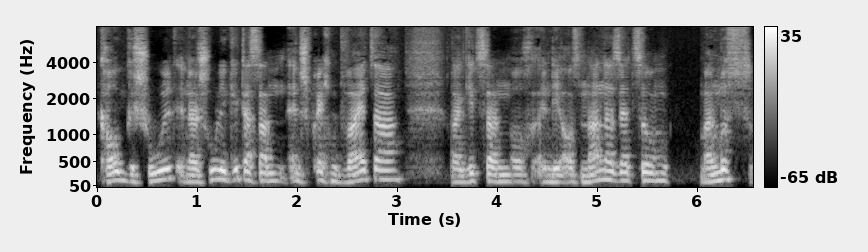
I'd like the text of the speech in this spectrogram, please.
kaum geschult. In der Schule geht das dann entsprechend weiter. Da geht's dann auch in die Auseinandersetzung man muss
